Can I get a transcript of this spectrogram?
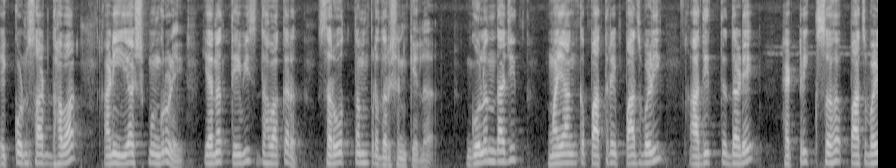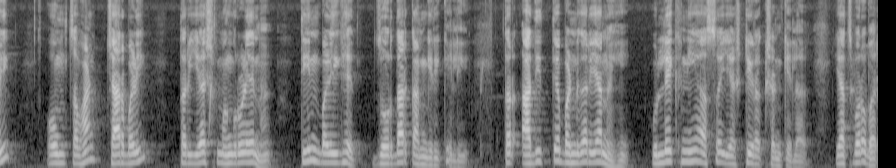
एकोणसाठ धावा आणि यश मंगरुळे यानं तेवीस धावा करत सर्वोत्तम प्रदर्शन केलं. गोलंदाजीत मयांक पात्रे पाच बळी आदित्य दडे हॅट्रिकसह पाच बळी ओम चव्हाण चार बळी तर यश मंगरुळेनं तीन बळी घेत जोरदार कामगिरी केली. तर आदित्य बंडगर यानंही उल्लेखनीय असं यष्टीरक्षण केलं. याचबरोबर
